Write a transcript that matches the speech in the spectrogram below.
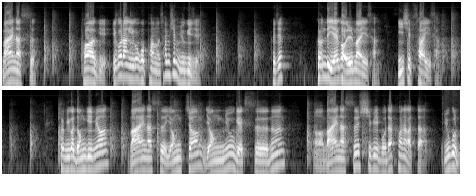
마이너스 더하기 이거랑 이거 곱하면 36이지. 그지? 그런데 얘가 얼마 이상? 24 이상. 그럼 이거 넘기면 마이너스 0.06x는 어, 마이너스 12보다 크거나 같다. 6을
